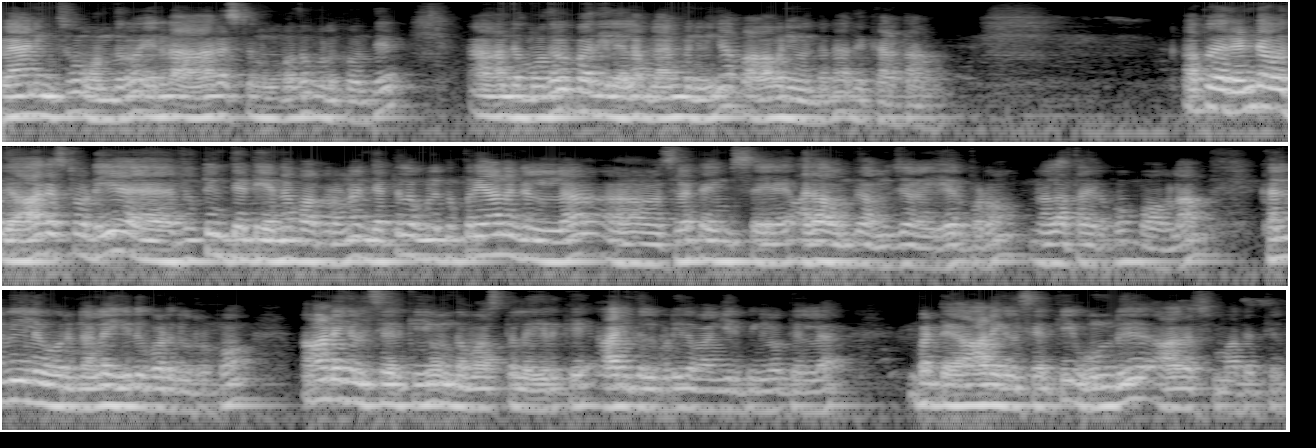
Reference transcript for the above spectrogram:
பிளானிங்ஸும் வந்துடும் என்னென்னா ஆகஸ்ட்டுங்கும் போது உங்களுக்கு வந்து அந்த முதல் பாதியில எல்லாம் பிளான் பண்ணுவீங்க. அப்போ ஆவணி வந்தோன்னா அது கரெக்டாகும் அப்போ ரெண்டாவது ஆகஸ்டோடைய ஃபிஃப்டீன் தேர்ட்டி என்ன பார்க்குறோம்னா இந்த இடத்துல உங்களுக்கு பிரயாணங்கள்லாம் சில டைம்ஸ் அதான் வந்து அமைஞ்சம் ஏற்படும். நல்லா தான் இருக்கும் போகலாம். கல்வியில் ஒரு நல்ல ஈடுபாடுகள் இருக்கும். ஆடைகள் சேர்க்கையும் இந்த மாதத்தில் இருக்குது ஆடி தள்ளுபடியில் வாங்கியிருப்பீங்களோ தெரியல. பட் ஆடைகள் சேர்க்கை உண்டு ஆகஸ்ட் மாதத்தில்.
